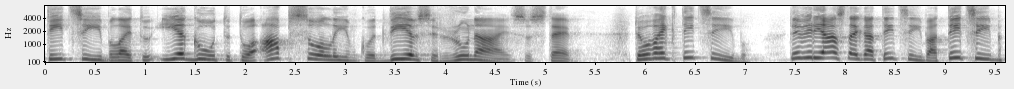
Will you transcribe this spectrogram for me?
ticība, lai tu iegūtu to apsolījumu, ko Dievs ir runājis uz tevi. Tev vajag ticību. Tev ir jāsteigā ticībā. Ticība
